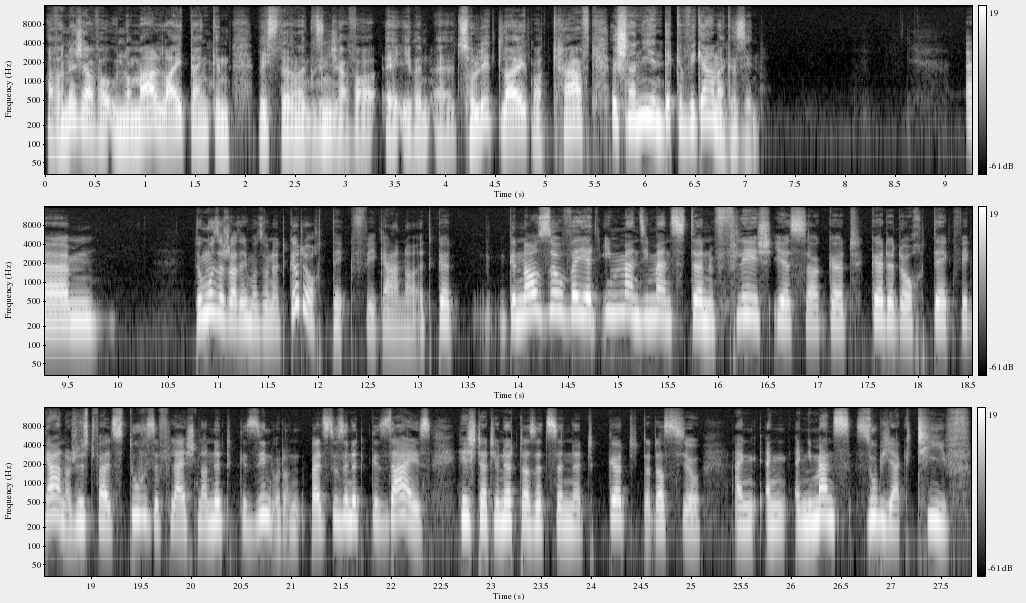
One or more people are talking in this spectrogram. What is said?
aber nicht einfach un normal leid denken wisst ihr dann sind ich aber äh, eben äh, solid leid macht kraft. Ich na nie en decke veganer gesinn ähm, du muss ich immer so net gött doch dick veganer. Et gött genauso wéiet immens immensten Flech iser gëtt gëtt doch deck veganer. Just weils du se fleisch na net gesinn oder weils du se net geseis hich dat jo net da sitze net gëtt dat das jo eng eng eng immens subjektiv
